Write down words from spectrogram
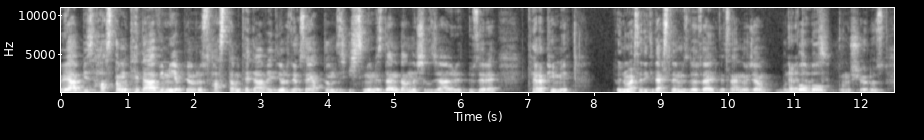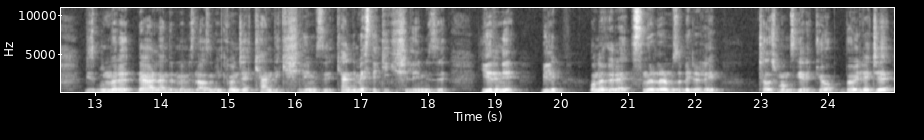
Veya biz hasta mı tedavi mi yapıyoruz? Hasta mı tedavi ediyoruz yoksa yaptığımız ismimizden de anlaşılacağı üzere terapi mi? Üniversitedeki derslerimizde özellikle sen hocam bunu Evet, bol evet. bol konuşuyoruz. Biz bunları değerlendirmemiz lazım. İlk önce kendi kişiliğimizi, kendi mesleki kişiliğimizi, yerini bilip ona göre sınırlarımızı belirleyip çalışmamız gerekiyor. Böylece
